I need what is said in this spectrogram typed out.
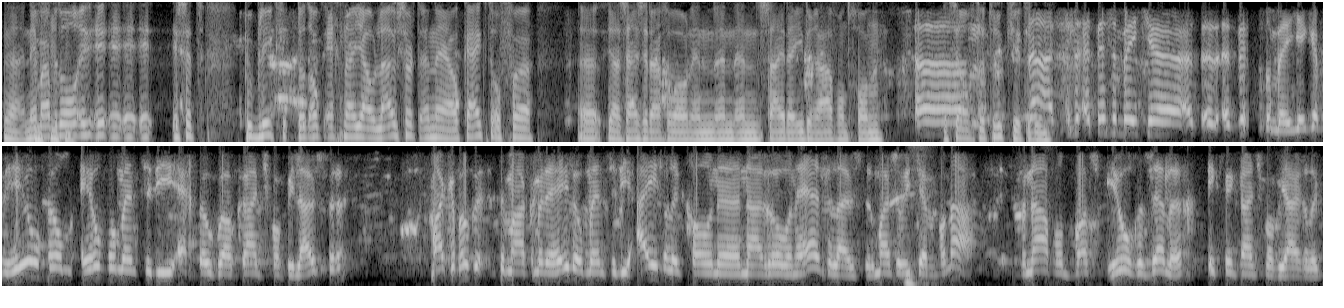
Ja, nee, maar ik bedoel, is, het publiek dat ook echt naar jou luistert en naar jou kijkt? Of eh, eh, ja, zijn ze daar gewoon en, en, en sta je daar iedere avond gewoon hetzelfde trucje te nou, doen? Het is, het is een beetje, het, het, het wisselt een beetje. Ik heb heel veel, heel veel mensen die echt ook wel kraantje papier luisteren. Maar ik heb ook te maken met een hele hoop mensen die eigenlijk gewoon eh, naar Rowan Herzen luisteren. Maar zoiets hebben van, nou, vanavond was heel gezellig. Ik vind Kraantje Papi eigenlijk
